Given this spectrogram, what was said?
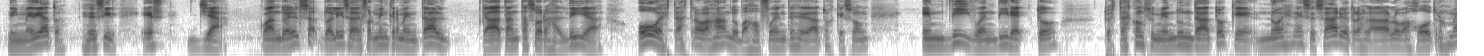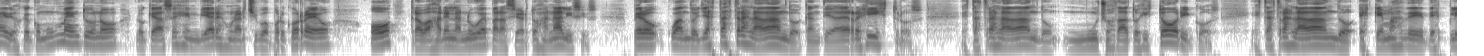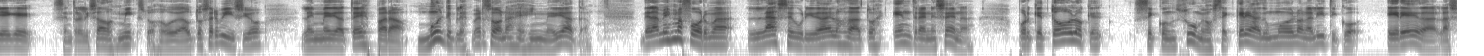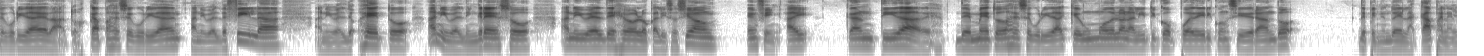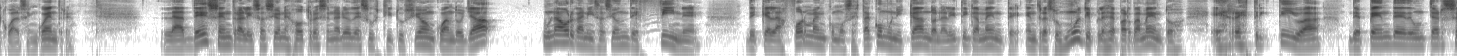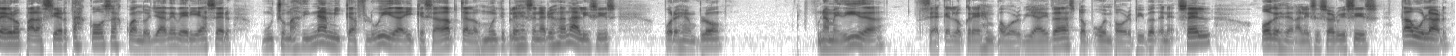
de inmediato, es decir, es ya. Cuando él se actualiza de forma incremental cada tantas horas al día o estás trabajando bajo fuentes de datos que son en vivo, en directo, tú estás consumiendo un dato que no es necesario trasladarlo bajo otros medios, que comúnmente uno lo que hace es enviar es un archivo por correo o trabajar en la nube para ciertos análisis. Pero cuando ya estás trasladando cantidad de registros, estás trasladando muchos datos históricos, estás trasladando esquemas de despliegue centralizados mixtos o de autoservicio, la inmediatez para múltiples personas es inmediata. De la misma forma, la seguridad de los datos entra en escena, porque todo lo que se consume o se crea de un modelo analítico hereda la seguridad de datos, capas de seguridad a nivel de fila, a nivel de objeto, a nivel de ingreso, a nivel de geolocalización, en fin, hay cantidades de métodos de seguridad que un modelo analítico puede ir considerando dependiendo de la capa en el cual se encuentre. La descentralización es otro escenario de sustitución cuando ya una organización define de que la forma en cómo se está comunicando analíticamente entre sus múltiples departamentos es restrictiva, depende de un tercero para ciertas cosas cuando ya debería ser mucho más dinámica, fluida y que se adapte a los múltiples escenarios de análisis. Por ejemplo, una medida, sea que lo crees en Power BI Desktop o en Power Pivot en Excel o desde Analysis Services tabular,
